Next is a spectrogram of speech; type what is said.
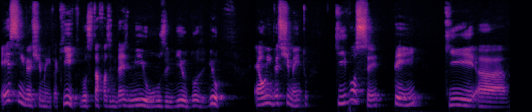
esse investimento aqui, que você está fazendo 10 mil, 11 mil, 12 mil, é um investimento que você tem que, uh,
